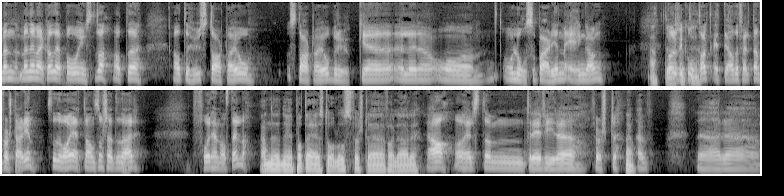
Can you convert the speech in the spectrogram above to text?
Men, men jeg merka det på hun yngste, da, at, at hun starta jo starta jo å bruke eller å, å lose på elgen med en gang når hun fikk kontakt etter jeg hadde felt den første elgen. Så det var et eller annet som skjedde der for hennes del. da. Men du er nøye på at det er stålos første fallet, eller? Ja, og helst de tre-fire første. Ja. Det er eh,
